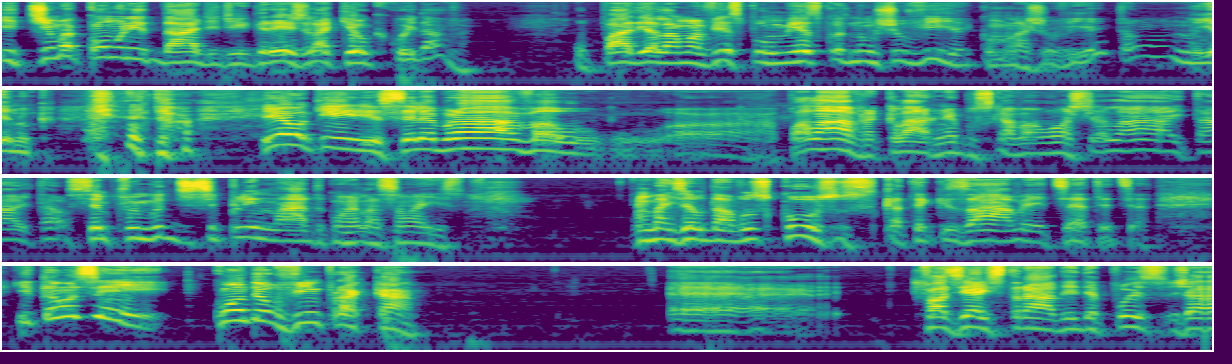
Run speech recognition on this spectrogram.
E tinha uma comunidade de igreja lá que eu que cuidava. O padre ia lá uma vez por mês quando não chovia. Como lá chovia, então não ia nunca. Então, eu que celebrava o, a palavra, claro, né? Buscava a hóstia lá e tal e tal. Sempre fui muito disciplinado com relação a isso. Mas eu dava os cursos, catequizava, etc, etc. Então, assim, quando eu vim para cá, é, fazer a estrada e depois já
